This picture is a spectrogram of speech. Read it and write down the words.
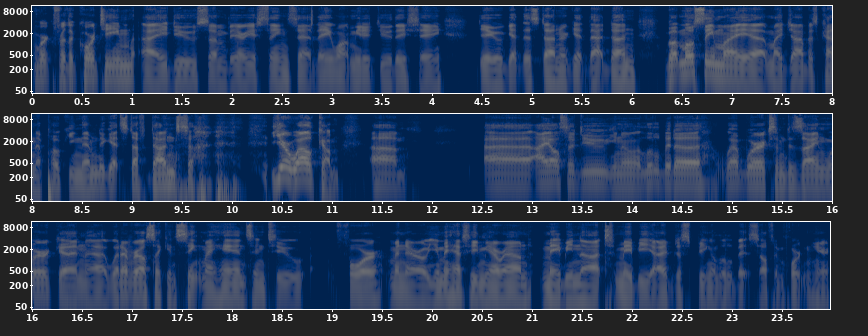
work for the core team. I do some various things that they want me to do. They say, Diego, get this done or get that done. But mostly my uh, my job is kind of poking them to get stuff done. So you're welcome. Um, uh, I also do, you know, a little bit of web work, some design work, and uh, whatever else I can sink my hands into for Monero. You may have seen me around, maybe not. Maybe I'm just being a little bit self-important here.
